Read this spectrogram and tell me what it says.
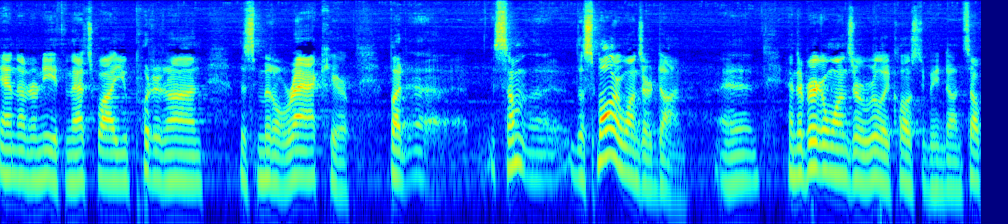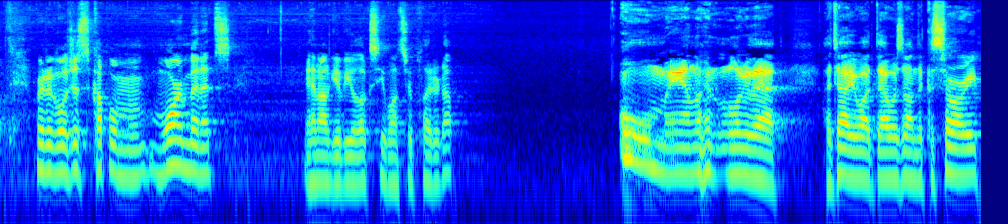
and underneath. And that's why you put it on this middle rack here. But uh, some uh, the smaller ones are done. And, and the bigger ones are really close to being done. So we're gonna go just a couple more minutes and I'll give you a look, see once they're plated up. Oh man, look at, look at that. I tell you what, that was on the Cosori.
